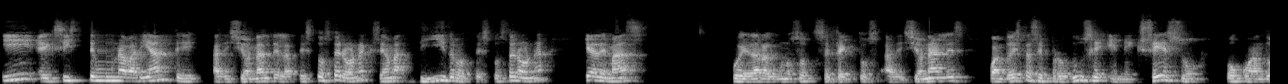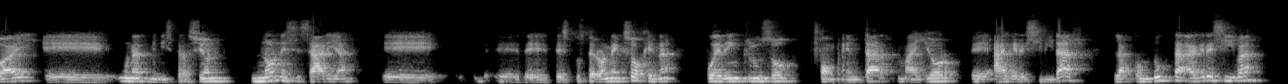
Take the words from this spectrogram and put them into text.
y existe una variante adicional de la testosterona que se llama dihidrotestosterona, que además puede dar algunos otros efectos adicionales cuando ésta se produce en exceso o cuando hay eh, una administración no necesaria eh, de, testosterona exógena, puede incluso fomentar mayor eh, agresividad. La conducta agresiva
